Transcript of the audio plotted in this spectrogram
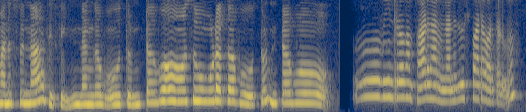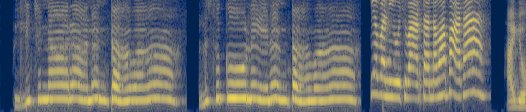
మనసు నాది సిన్నంగా పోతుంటవో చూడక పోతుంటవో వీని రోగం పాడగాను నన్ను చూసి పాట పడతాడు. పిలిచినారానంటావా తెలుసుకోలేనంటావా? ఎవరిని చూసి పాడుతున్నావా పాట? అయ్యో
